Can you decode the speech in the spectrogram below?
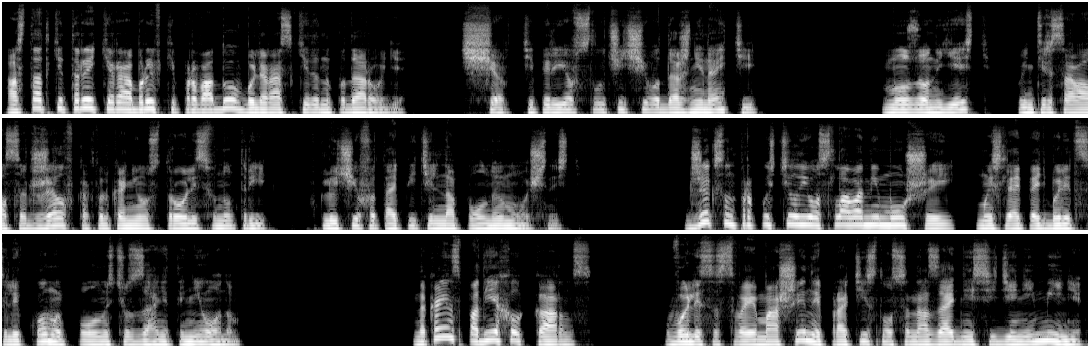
Остатки трекера, обрывки проводов были раскиданы по дороге. Черт, теперь ее в случае чего даже не найти. «Музон есть?» — поинтересовался Джелф, как только они устроились внутри, включив отопитель на полную мощность. Джексон пропустил его слова мимо ушей, мысли опять были целиком и полностью заняты неоном. Наконец подъехал Карнс. Вылез из своей машины и протиснулся на заднее сиденье Мини,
